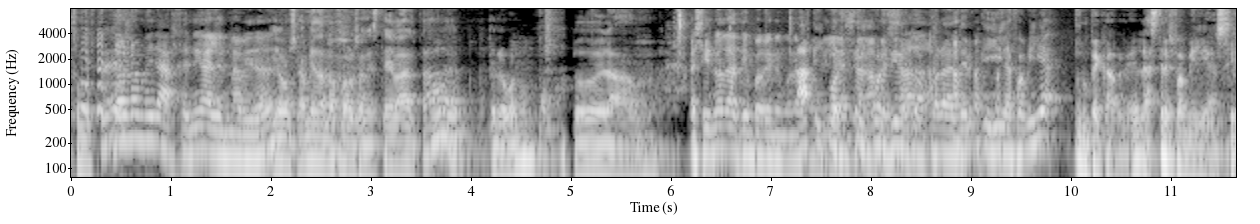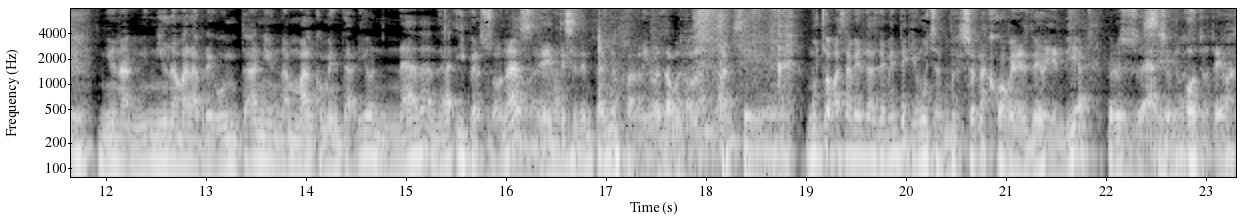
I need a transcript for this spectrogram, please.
Somos tres. No, no, mira, genial en Navidad. Íbamos cambiando a lo mejor San Esteban, tal, eh, pero bueno, todo era. Así no da tiempo que ninguna Ah, y familia por, se y haga por cierto, pesada. para te- y la familia impecable, ¿eh? las tres familias. Ni, una, ni una mala pregunta, ni un mal comentario, nada, nada. Y personas de, de 70 años para arriba estamos hablando. ¿eh? Mucho más abiertas de mente que muchas personas jóvenes de hoy en día, pero eso es otro, otro tema.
